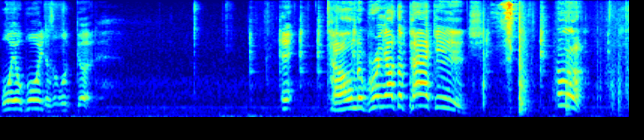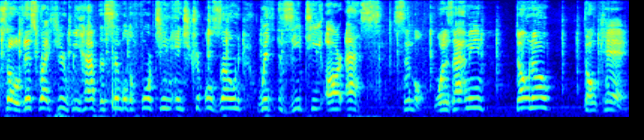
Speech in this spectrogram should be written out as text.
boy oh boy does it look good. It, time to bring out the package! Uh. So this right here, we have the cymbal, the 14 inch triple zone with ZTRS cymbal. What does that mean? Don't know, don't care.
